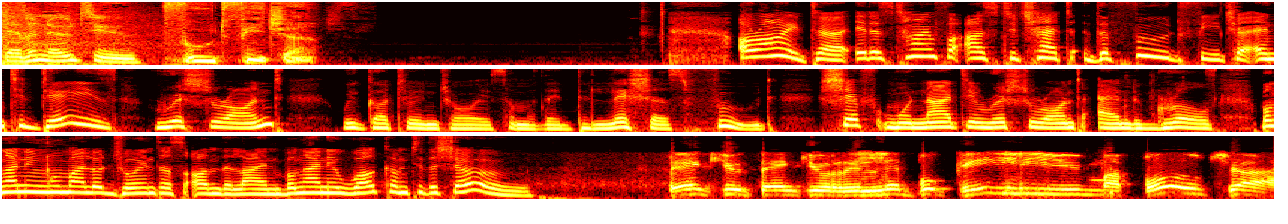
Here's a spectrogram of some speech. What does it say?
702. Food feature. All right, uh, it is time for us to chat the food feature. And today's restaurant, we got to enjoy some of the delicious food. Chef Monati Restaurant and Grills. Bongani Nxumalo joins us on the line. Bongani, welcome to the show. Thank you, thank you, Relebogile Mabotja.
